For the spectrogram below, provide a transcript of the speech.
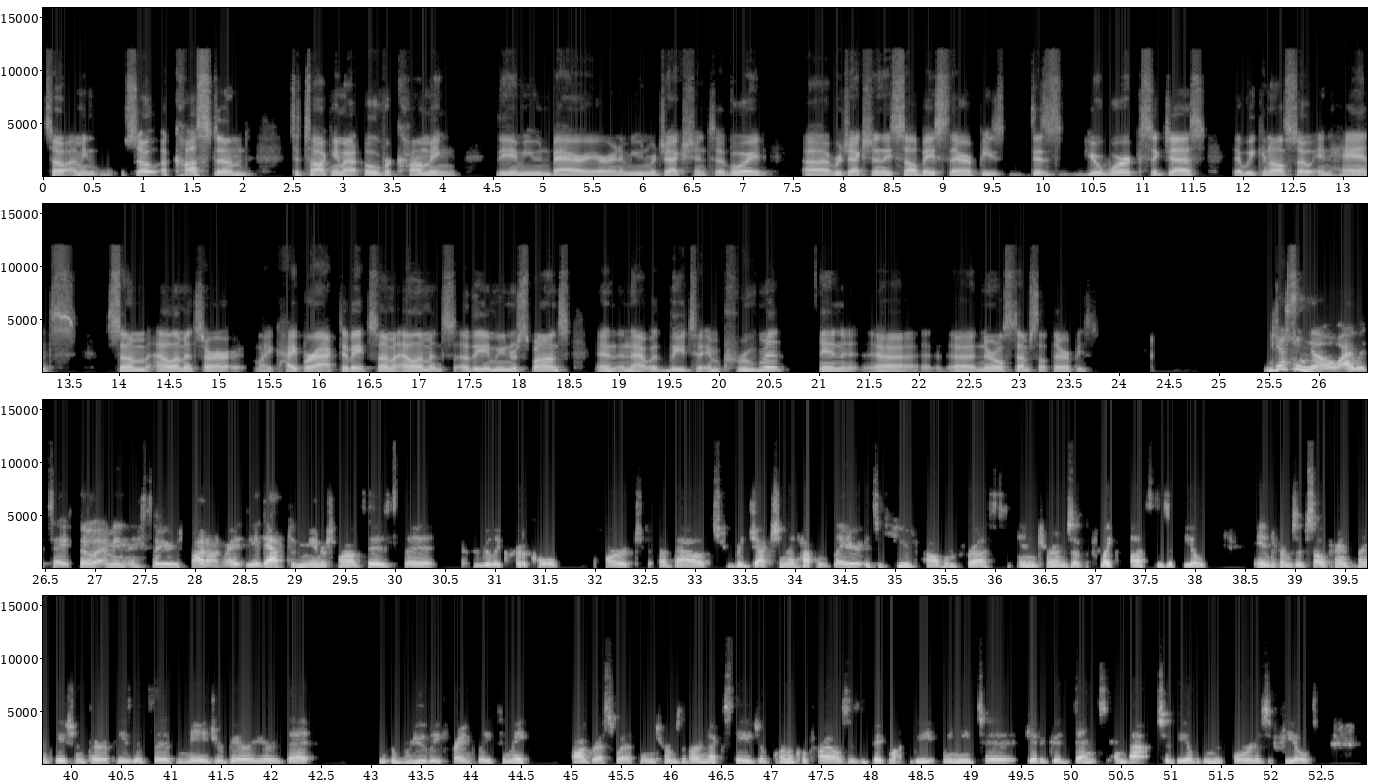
So, I mean, so accustomed to talking about overcoming the immune barrier and immune rejection to avoid uh, rejection of these cell based therapies. Does your work suggest that we can also enhance some elements or like hyperactivate some elements of the immune response, and, and that would lead to improvement in uh, uh, neural stem cell therapies? Yes and no, I would say. So, I mean, so you're spot on, right? The adaptive immune response is the, the really critical part about rejection that happens later. It's a huge problem for us in terms of like us as a field. In terms of cell transplantation therapies, it's a major barrier that really, frankly, to make progress with in terms of our next stage of clinical trials is a big one. We we need to get a good dent in that to be able to move forward as a field.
